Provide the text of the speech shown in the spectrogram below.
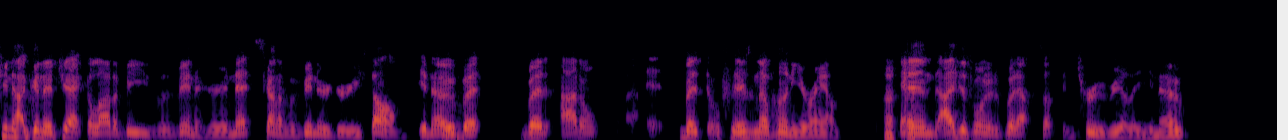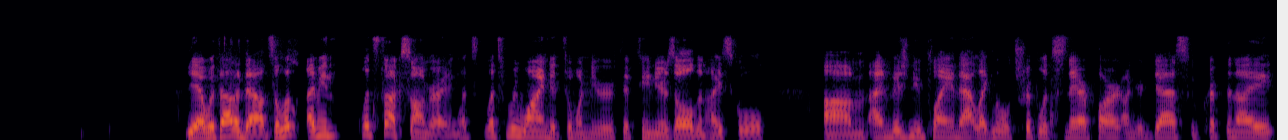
you're not going to attract a lot of bees with vinegar and that's kind of a vinegary song you know Mhm. but but I don't but there's enough honey around and I just wanted to put out something true really you know Yeah, without a doubt. So let, I mean, let's talk songwriting. Let's let's rewind it to when you were 15 years old in high school. Um, I envision you playing that like little triplet snare part on your desk of Kryptonite.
